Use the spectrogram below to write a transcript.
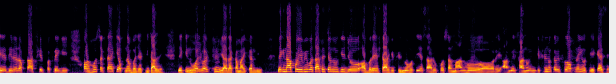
धीरे धीरे रफ्तार फिर पकड़ेगी और हो सकता है कि अपना बजट निकाल ले। लेकिन वर्ल्ड वाइड फ़िल्म ज़्यादा कमाई कर ली लेकिन आपको ये भी बताते चलूँ कि जो बड़े स्टार की फ़िल्में होती है, शाहरुख हो, सलमान हो और आमिर खान हो, इनकी फ़िल्में कभी फ्लॉप नहीं होती है। कैसे?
